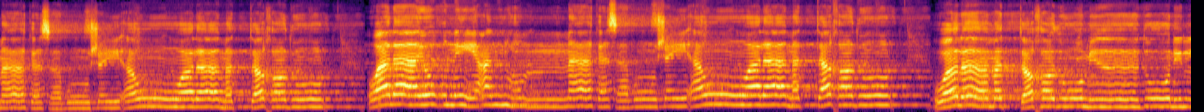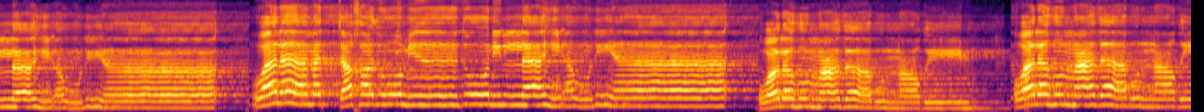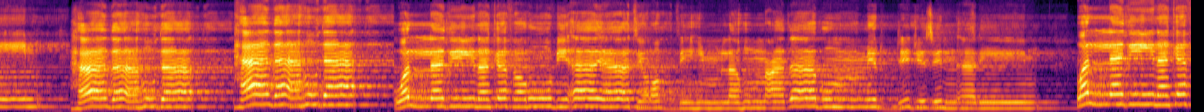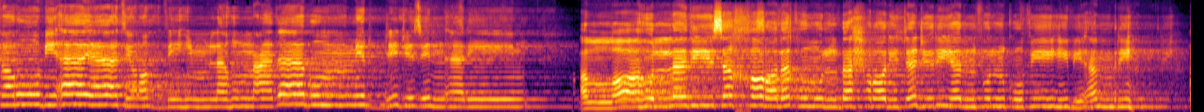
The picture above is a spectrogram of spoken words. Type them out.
ما كسبوا شيئا ولا ما اتخذوا. ولا يغني عنهم ما كسبوا شيئا ولا ما اتخذوا. ولا ما اتخذوا من دون الله أولياء. ولا ما اتخذوا من دون الله أولياء. ولهم عذاب عظيم. ولهم عذاب عظيم. هذا هدى. هذا هدى. والذين كفروا بآيات ربهم لهم عذاب من رجز أليم. والذين كفروا بآيات ربهم لهم عذاب من رجز أليم. الله الذي سخر لكم البحر لتجري الفلك فيه بأمره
